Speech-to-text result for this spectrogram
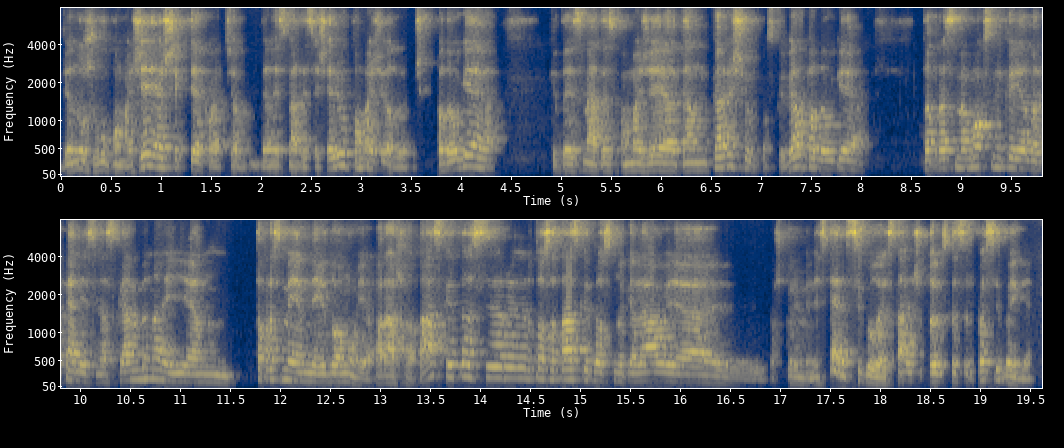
vienų žuvų pamažėjo šiek tiek va čia vienais metais ešerių pamažėjo dabar biškį padaugėjo kitais metais pamažėjo ten karšių paskui vėl padaugėjo. Ta prasme mokslininkai jie varpeliais neskambina jiem ta prasme jiem neįdomu jie parašo ataskaitas ir ir tos ataskaitos nukeliauja kažkur į ministeriją atsigula į stalčių tuo viskas ir pasibaigia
